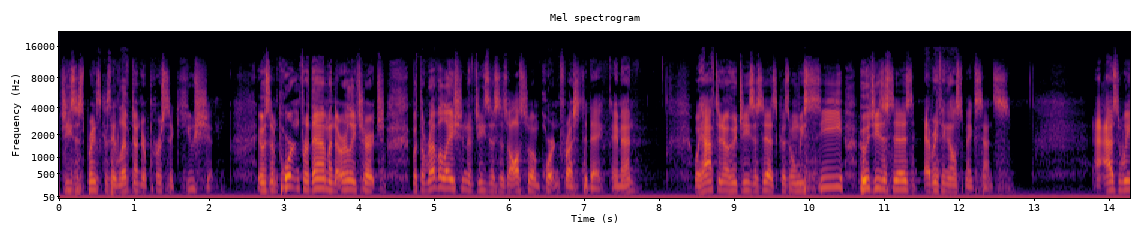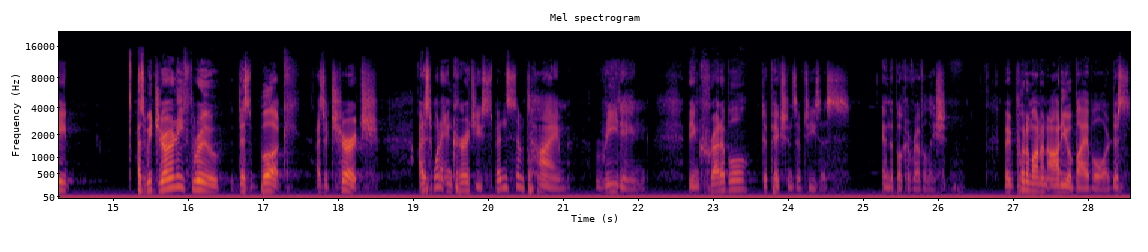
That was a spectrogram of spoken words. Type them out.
Jesus brings because they lived under persecution. It was important for them in the early church, but the revelation of Jesus is also important for us today. Amen? We have to know who Jesus is because when we see who Jesus is, everything else makes sense. As we as we journey through this book as a church, I just want to encourage you spend some time reading the incredible depictions of Jesus in the book of Revelation. Maybe put them on an audio Bible or just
